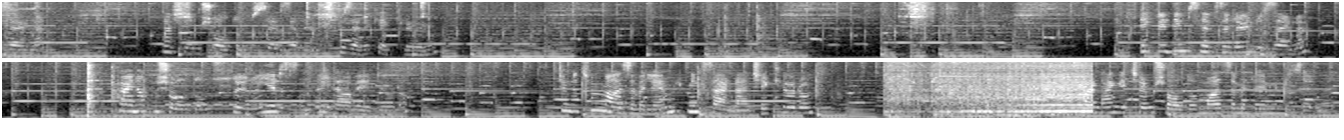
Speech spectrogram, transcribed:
üzerine haşlamış olduğumuz sebzeleri süzerek ekliyorum. Eklediğim sebzelerin üzerine kaynatmış olduğumuz suyunun yarısını da ilave ediyorum. Şimdi tüm malzemelerimi mikserden çekiyorum. Mikserden geçirmiş olduğum malzemelerimin üzerine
